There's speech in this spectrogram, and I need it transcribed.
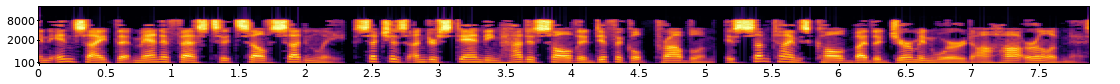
an insight that manifests itself suddenly, such as understanding how to solve a difficult problem, is sometimes called by the German word Aha-Erlebnis.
